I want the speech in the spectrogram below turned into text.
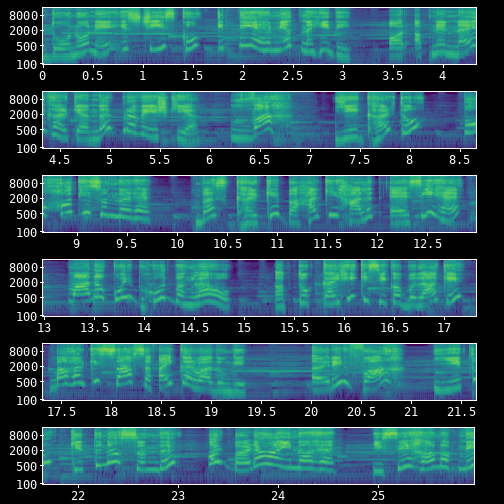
दोनों ने इस चीज़ को इतनी अहमियत नहीं दी और अपने नए घर के अंदर प्रवेश किया। वाह! ये घर तो बहुत ही सुंदर है। बस घर के बाहर की हालत ऐसी है मानो कोई भूत बंगला हो। अब तो कल ही किसी को बुला के बाहर की साफ़ सफ़ाई करवा दूँगी। अरे वाह ये तो कितना सुंदर और बड़ा आईना है। इसे हम अपने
